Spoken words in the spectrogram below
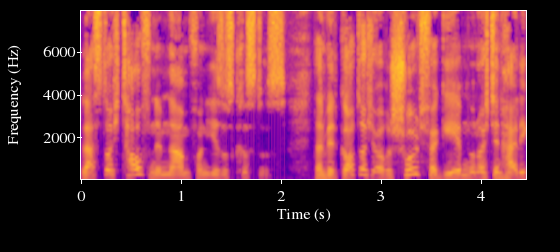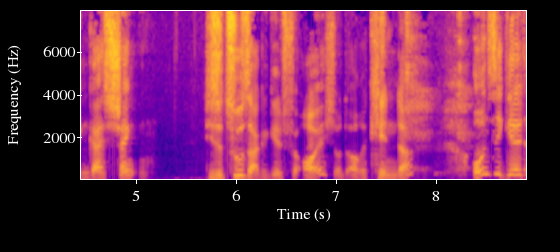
Lasst euch taufen im Namen von Jesus Christus. Dann wird Gott euch eure Schuld vergeben und euch den Heiligen Geist schenken. Diese Zusage gilt für euch und eure Kinder und sie gilt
